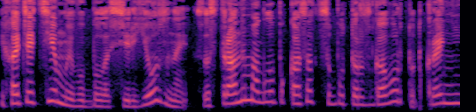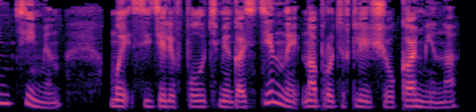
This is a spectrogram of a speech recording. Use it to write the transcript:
И хотя тема его была серьезной, со стороны могло показаться, будто разговор тут крайне интимен. Мы сидели в полутьме гостиной напротив тлеющего камина,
